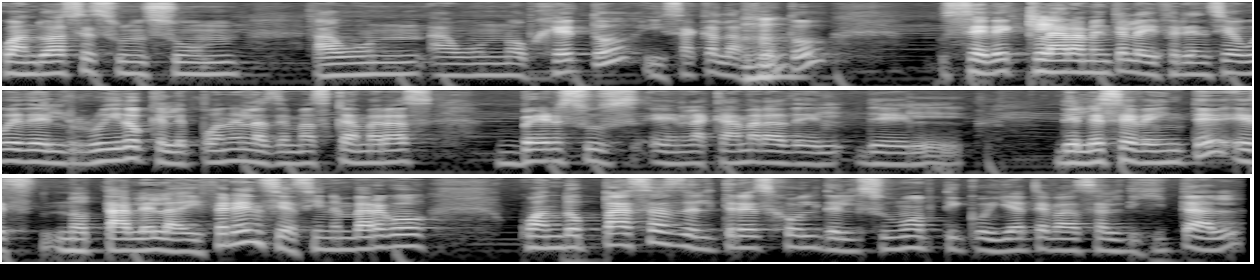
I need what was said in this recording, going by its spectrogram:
cuando haces un zoom a un, a un objeto y sacas la foto. Se ve claramente la diferencia, güey, del ruido que le ponen las demás cámaras versus en la cámara del, del S20 es notable la diferencia. Sin embargo, cuando pasas del threshold del zoom óptico y ya te vas al digital,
